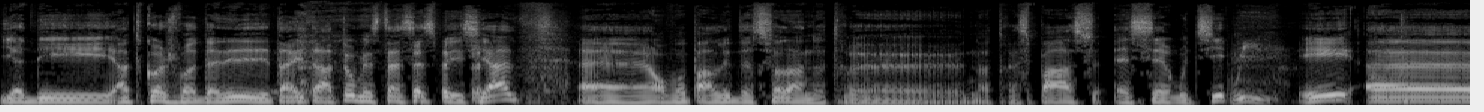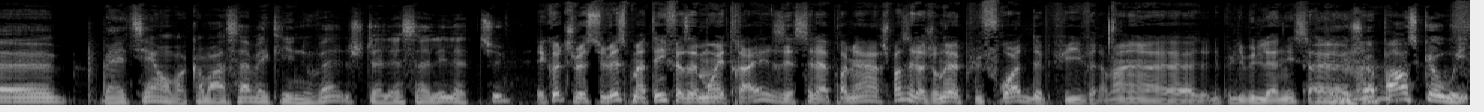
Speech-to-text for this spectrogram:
Il y a des, en tout cas, je vais donner des détails tantôt, mais c'est assez spécial. Euh, on va parler de ça dans notre euh, notre espace essai routier. Oui. Et euh, ben tiens, on va commencer avec les nouvelles. Je te laisse aller là-dessus. Écoute, je me suis levé ce matin, il faisait moins 13 et c'est la première, je pense que c'est la journée la plus froide depuis vraiment, euh, depuis le début de l'année, certainement. Je pense que oui.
